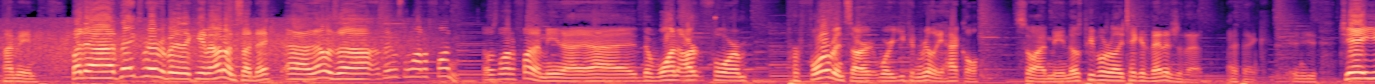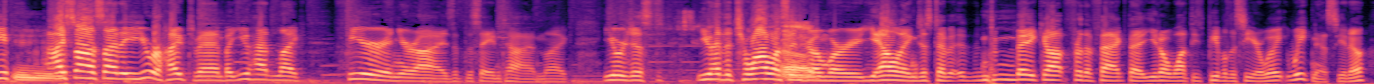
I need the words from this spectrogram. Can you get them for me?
I mean, but uh, thanks for everybody that came out on Sunday. Uh, that was uh, that was a lot of fun. That was a lot of fun. I mean, uh, the one art form, performance art, where you can really heckle. So I mean, those people really take advantage of that. I think. And you, Jay, you, mm. I saw a side of you. You were hyped, man, but you had like fear in your eyes at the same time. Like you were just. You had the Chihuahua uh, syndrome where you're yelling just to make up for the fact that you don't want these people to see your weakness, you know?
